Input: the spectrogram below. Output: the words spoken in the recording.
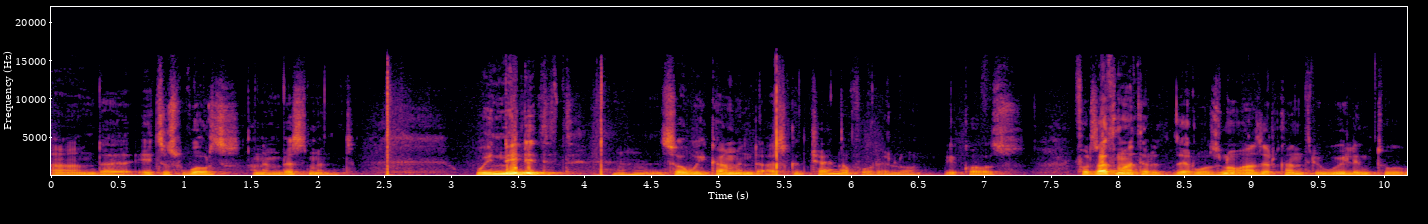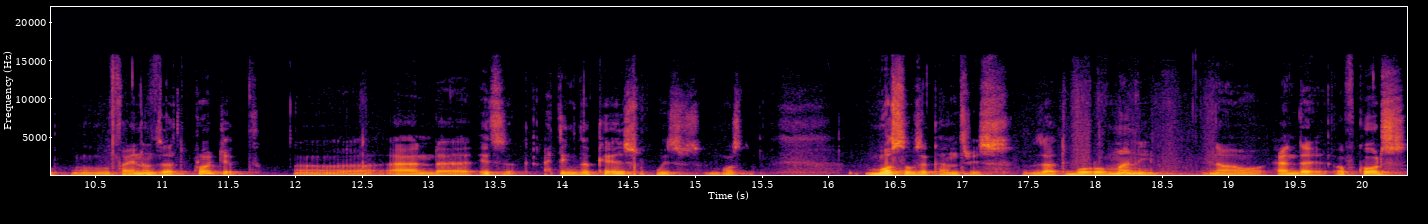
And uh, it is worth an investment. We needed it. Mhm. So we come and ask China for a loan because, for that matter, there was no other country willing to uh, finance that project. Uh, and uh, it's, I think, the case with most, most of the countries that borrow money now. And uh, of course,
